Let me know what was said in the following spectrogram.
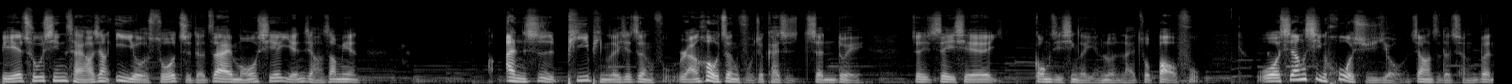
别出心裁，好像意有所指的在某些演讲上面暗示批评了一些政府，然后政府就开始针对这这些攻击性的言论来做报复。我相信或许有这样子的成分，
